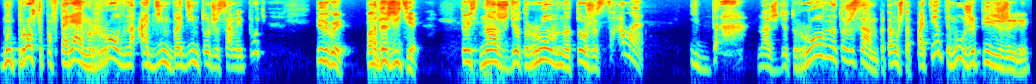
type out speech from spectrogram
мы просто повторяем ровно один в один тот же самый путь, ты такой, подождите, то есть нас ждет ровно то же самое, и да, нас ждет ровно то же самое, потому что патенты мы уже пережили,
